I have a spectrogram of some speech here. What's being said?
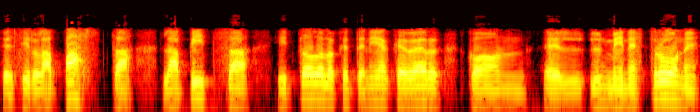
es decir, la pasta, la pizza y todo lo que tenía que ver con el, el minestrone,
